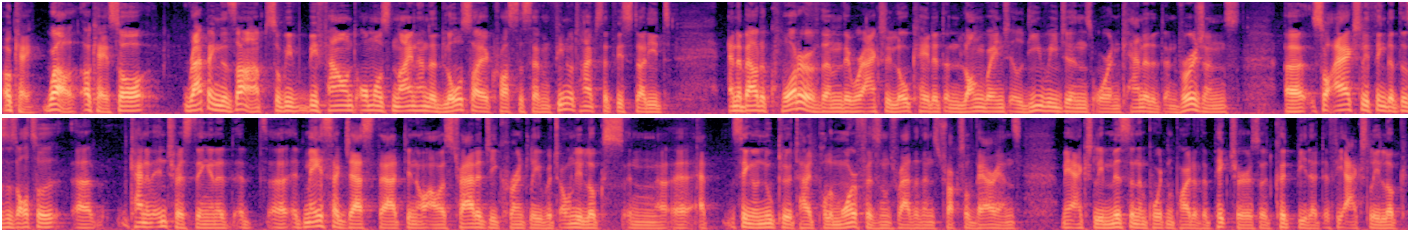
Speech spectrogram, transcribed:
Okay, well, okay, so wrapping this up, so we, we found almost 900 loci across the seven phenotypes that we studied, and about a quarter of them, they were actually located in long-range LD regions or in candidate inversions. Uh, so I actually think that this is also uh, kind of interesting, and it, it, uh, it may suggest that you know our strategy currently, which only looks in, uh, at single nucleotide polymorphisms rather than structural variants, may actually miss an important part of the picture. So it could be that if we actually look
